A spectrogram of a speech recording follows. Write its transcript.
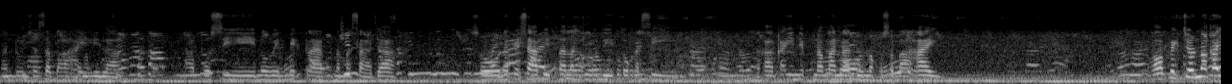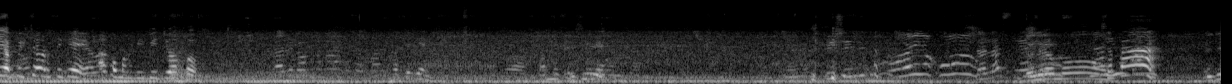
Nandun siya sa bahay nila. Tapos si Noel Mikrat na masada. So nakisabit na lang ako dito kasi nakakainip naman na ako sa bahay. Oh, picture na kayo, picture. Sige, ako magbibideo ako. Oh, sige. Ay, ako. Dali mo. Isa pa. DJ.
